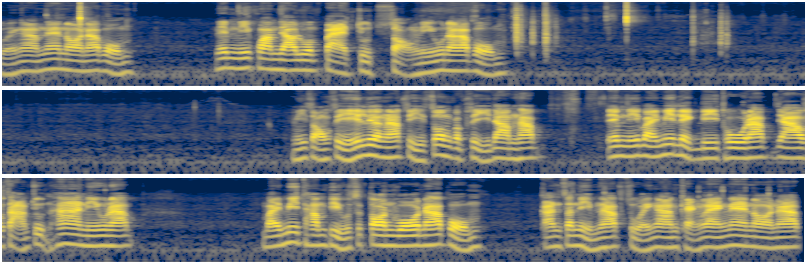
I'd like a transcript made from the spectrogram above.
สวยงามแน่นอนนะครับ ผม เล่มนี้ความยาวรวม 8.2 นิ้วนะครับ ผม มีสองสีให้เลือกนะครับ สีส้มกับสีดำครับ เล่มนี้ใบมีดเหล็กดีทูนะครับ ยาว 3.5 นิ้วนะครับ ใบมีดทำผิวสโตนโวลนะครับผม กันสนิมนะครับ สวยงามแข็งแรงแน่นอนนะครับ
